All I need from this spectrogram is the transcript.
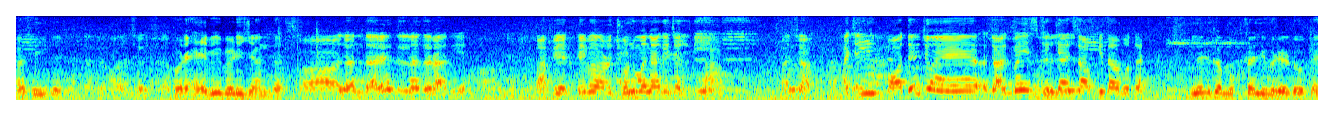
बस यही कह रहे हैं। अच्छा अच्छा। और है भी बड़ी जानदार। हाँ जानदार है नज़र आ रही है। काफ़ी एक्टिव है और झुंड बना के चलती है। अच्छा। अच्छा ये पौधे जो हैं जावेद भाई इसके क्या हिसाब किताब होता है? ये इनका मुख्तलिफ़ रेट होते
